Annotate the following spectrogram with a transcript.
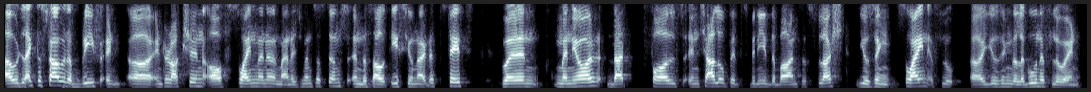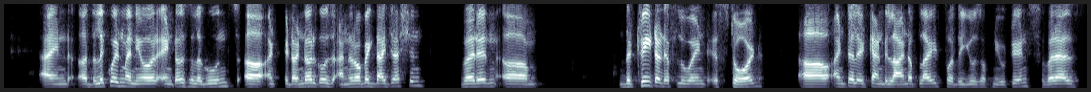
I would like to start with a brief in, uh, introduction of swine manure management systems in the Southeast United States, wherein manure that falls in shallow pits beneath the barns is flushed using swine uh, using the lagoon effluent and uh, the liquid manure enters the lagoons uh, and it undergoes anaerobic digestion wherein um, the treated effluent is stored uh, until it can be land applied for the use of nutrients whereas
